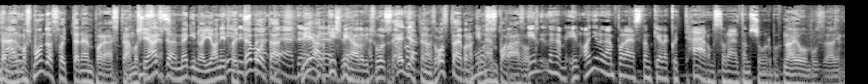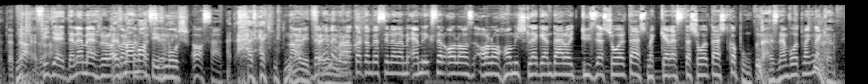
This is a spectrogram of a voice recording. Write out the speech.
Te nem, most mondd azt, hogy te nem paráztál. Most tízes- játszd el megint a Janit, Én hogy te voltál. de, de, Mihály, de, Kis de. Mihálovics Hát volt az most egyetlen az osztályban, aki most nem a- parázott. Én, nem, én annyira nem paráztam, kérlek, hogy háromszor álltam sorba. Na jó, húzzál innen. Na, ez a- figyelj, de nem erről Ez akartam már beszélni. macizmus. Az hát. Hát, Na, ne de vicceljünk nem erről már. akartam beszélni, hanem emlékszel arra, az, arra a hamis legendára, hogy tüzes oltást, meg keresztes oltást kapunk? Nem. Ez nem volt meg neked? Nem.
